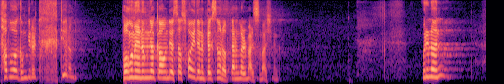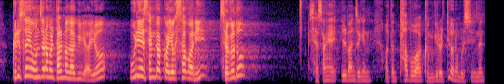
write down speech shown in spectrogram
타부와 금기를 다 뛰어넘는 복음의 능력 가운데서 소외되는 백성은 없다는 걸 말씀하시는 거예요. 우리는 그리스도의 온전함을 닮아가기 위하여 우리의 생각과 역사관이 적어도 세상의 일반적인 어떤 타부와 금기를 뛰어넘을 수 있는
